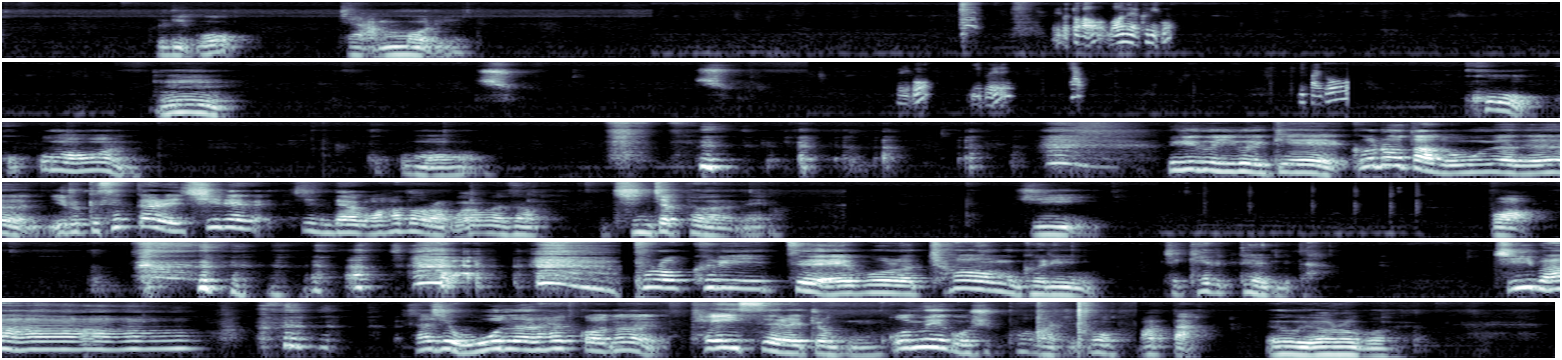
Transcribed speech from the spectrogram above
그리고 제 앞머리. 음. 코, 콧구멍은, 콧구멍. 그리고 이거 이렇게 끌어다 놓으면은 이렇게 색깔이 칠해진다고 하더라고요. 그래서 진짜 편하네요. G. 와. 프로크리에이트 앱으로 처음 그린 제 캐릭터입니다. 지바. 사실 오늘 할 거는 케이스를 좀 꾸미고 싶어가지고 맞다. 그리고 여러분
